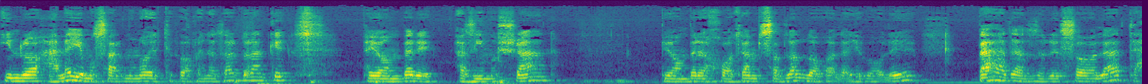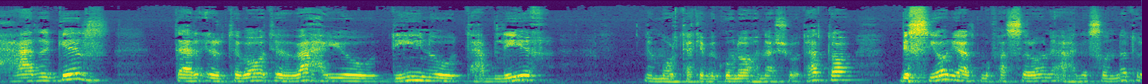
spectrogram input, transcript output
این را همه مسلمان ها اتفاق نظر دارند که پیامبر عظیم الشن پیامبر خاتم صلی الله علیه و آله بعد از رسالت هرگز در ارتباط وحی و دین و تبلیغ مرتکب گناه نشد. حتی بسیاری از مفسران اهل سنت و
